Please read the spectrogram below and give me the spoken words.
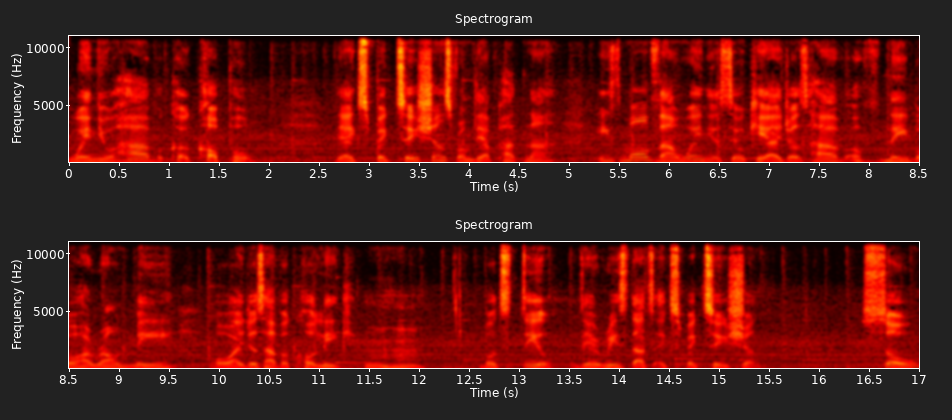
when you have a couple the expectations from their partner is more than when you say okay i just have a neighbor around me or i just have a colleague. Mm-hmm. but still there is that expectation. So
